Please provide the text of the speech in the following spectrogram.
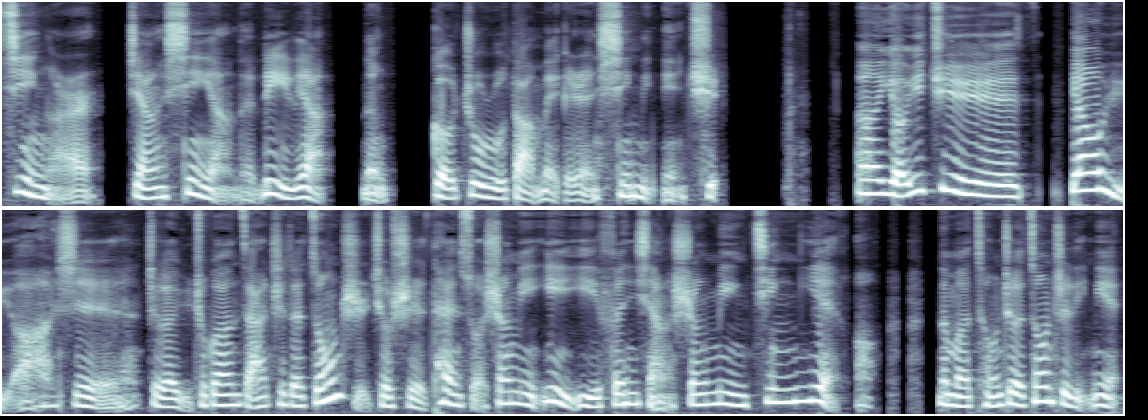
进而将信仰的力量能够注入到每个人心里面去。呃，有一句标语啊，是这个《宇宙光》杂志的宗旨，就是探索生命意义，分享生命经验啊。那么从这个宗旨里面，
